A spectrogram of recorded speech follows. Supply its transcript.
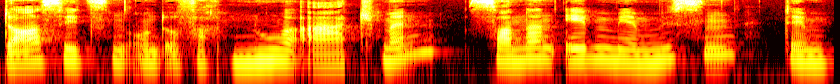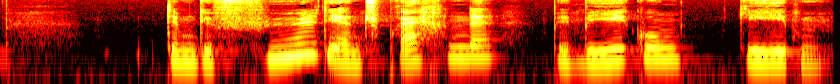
da sitzen und einfach nur atmen, sondern eben wir müssen dem, dem Gefühl die entsprechende Bewegung geben.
